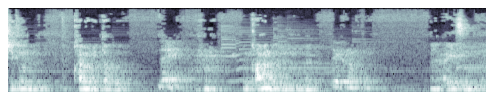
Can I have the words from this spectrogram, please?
지금 가면 있다고요? 네, 그럼 가면 되는 건가요? 네 그럼요. 네, 알겠습니다.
